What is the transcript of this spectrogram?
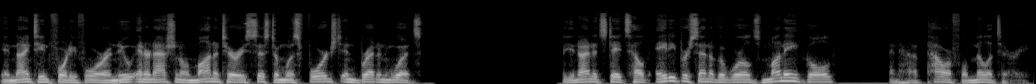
In 1944, a new international monetary system was forged in Bretton Woods. The United States held 80% of the world's money, gold, and had a powerful military.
